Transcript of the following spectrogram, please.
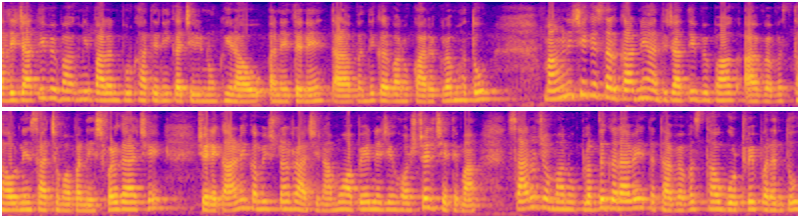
આદિજાતિ વિભાગની પાલનપુર ખાતેની કચેરીનો ઘેરાવ અને તેને તાળાબંધી કરવાનો કાર્યક્રમ હતો. માંગણી છે કે સરકારને આદિજાતિ વિભાગ આ વ્યવસ્થાઓને સાચવવામાં નિષ્ફળ ગયા છે, જેને કારણે કમિશનર રાજીનામું આપે અને જે હોસ્ટેલ છે તેમાં સારું જમવાનું ઉપલબ્ધ કરાવે તથા વ્યવસ્થાઓ ગોઠવે, પરંતુ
